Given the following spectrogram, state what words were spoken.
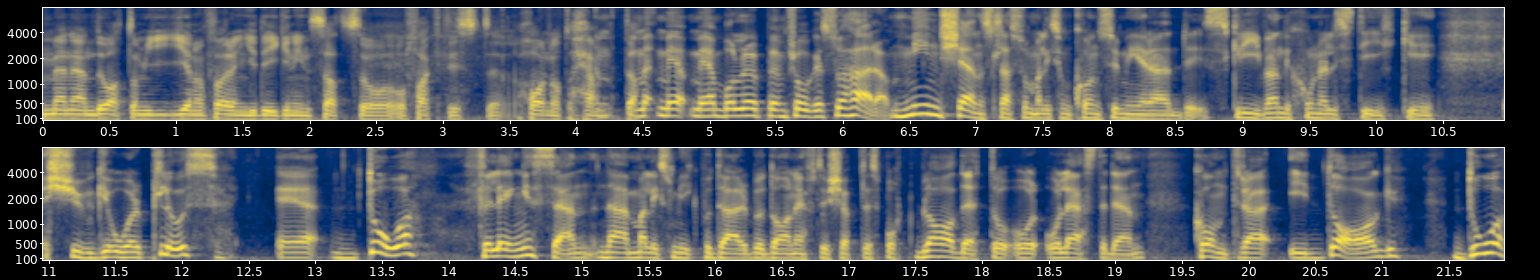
Men ändå att de genomför en gedigen insats och, och faktiskt eh, har något att hämta. Men, men, men, jag bollar upp en fråga så här. Min känsla som har liksom konsumerat skrivande journalistik i 20 år plus. Eh, då, för länge sedan, när man liksom gick på derby och dagen efter köpte Sportbladet och, och, och läste den. Kontra idag då,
